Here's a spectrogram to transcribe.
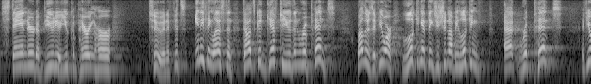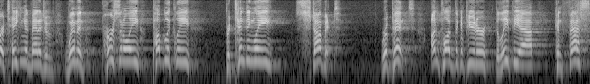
standard of beauty are you comparing her to? And if it's anything less than God's good gift to you, then repent. Brothers, if you are looking at things you should not be looking at, repent. If you are taking advantage of women personally, publicly, pretendingly, stop it. Repent. Unplug the computer, delete the app, confess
